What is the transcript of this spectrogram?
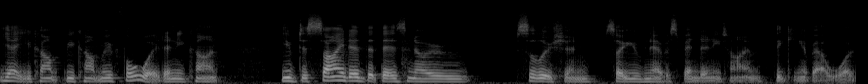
Yeah, you can't you can't move forward, and you can't. You've decided that there's no solution, so you never spend any time thinking about what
